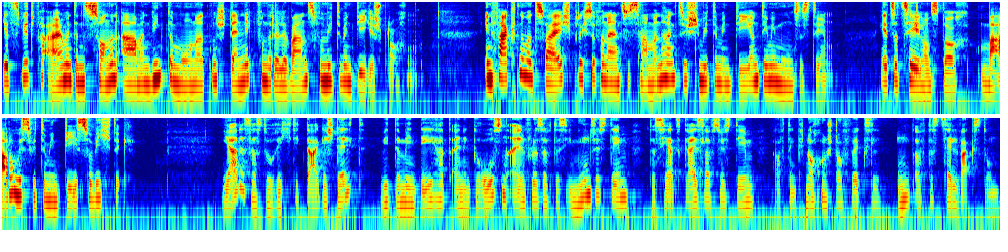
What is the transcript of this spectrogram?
Jetzt wird vor allem in den sonnenarmen Wintermonaten ständig von der Relevanz von Vitamin D gesprochen. In Fakt Nummer zwei sprichst du von einem Zusammenhang zwischen Vitamin D und dem Immunsystem. Jetzt erzähl uns doch, warum ist Vitamin D so wichtig? Ja, das hast du richtig dargestellt. Vitamin D hat einen großen Einfluss auf das Immunsystem, das Herz-Kreislauf-System, auf den Knochenstoffwechsel und auf das Zellwachstum.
